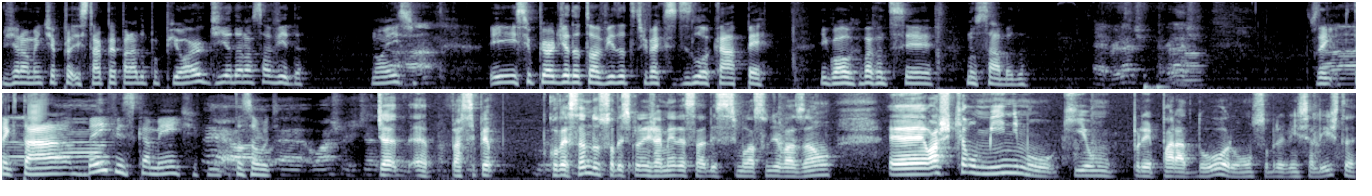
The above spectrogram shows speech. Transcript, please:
geralmente é estar preparado pro pior dia da nossa vida. Não é isso? E se o pior dia da tua vida tu tiver que se deslocar a pé, igual o que vai acontecer no sábado. É verdade, é verdade. Tu tem, tem que estar bem fisicamente, com É, tua saúde. eu acho que a gente já, é, se pre- conversando sobre esse planejamento dessa, dessa simulação de evasão, é, eu acho que é o mínimo que um preparador ou um sobrevivencialista,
